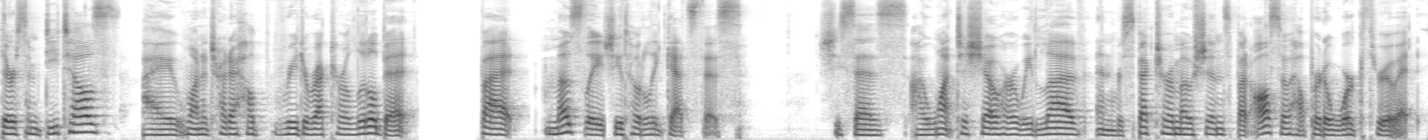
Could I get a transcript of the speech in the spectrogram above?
There are some details I want to try to help redirect her a little bit, but mostly she totally gets this. She says, I want to show her we love and respect her emotions, but also help her to work through it.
